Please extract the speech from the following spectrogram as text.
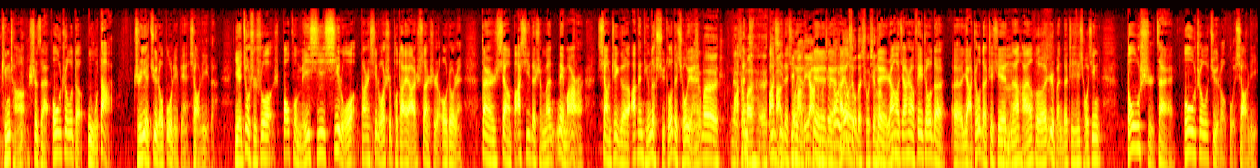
平常是在欧洲的五大职业俱乐部里边效力的。也就是说，包括梅西、C 罗，当然 C 罗是葡萄牙，算是欧洲人。但是像巴西的什么内马尔，像这个阿根廷的许多的球员，什么那什么巴西的球员，对对对，还有优秀的球星。对，然后加上非洲的、呃亚洲的这些南韩和日本的这些球星，嗯、都是在欧洲俱乐部效力。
